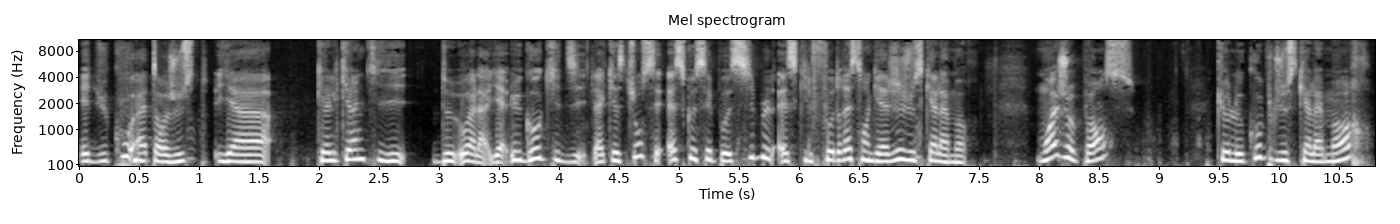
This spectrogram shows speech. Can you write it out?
Et du coup, attends, juste, il y a quelqu'un qui, de, voilà, il y a Hugo qui dit, la question c'est est-ce que c'est possible, est-ce qu'il faudrait s'engager jusqu'à la mort? Moi, je pense que le couple jusqu'à la mort,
